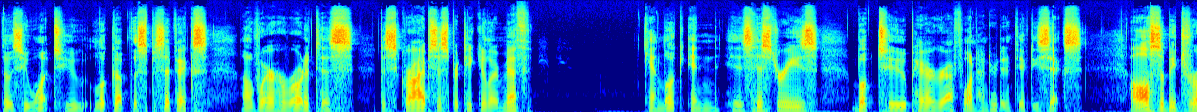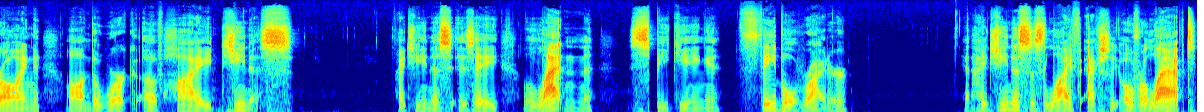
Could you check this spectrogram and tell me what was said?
Those who want to look up the specifics of where Herodotus describes this particular myth can look in his histories, book 2, paragraph 156. I'll also be drawing on the work of Hyginus. Hyginus is a Latin speaking fable writer, and Hyginus's life actually overlapped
